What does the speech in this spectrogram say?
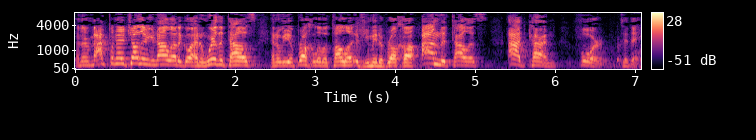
and they're makbid each other, you're not allowed to go ahead and wear the talis, and it'll be a bracha of a if you made a bracha on the talis, ad kan, for today.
